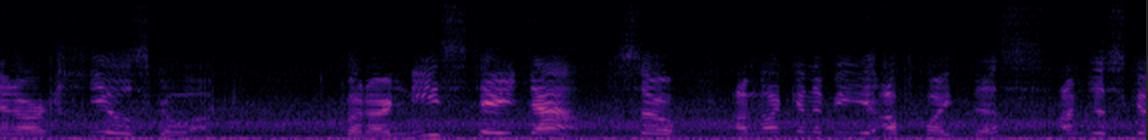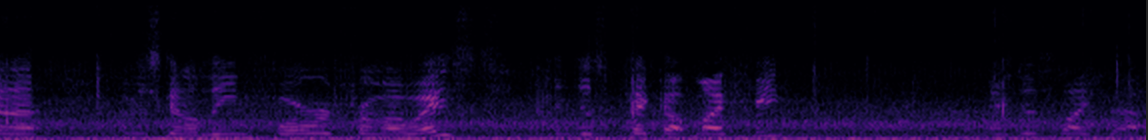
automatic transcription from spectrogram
and our heels go up. But our knees stay down. So I'm not going to be up like this. I'm just gonna I'm just gonna lean forward from my waist and just pick up my feet and just like that.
